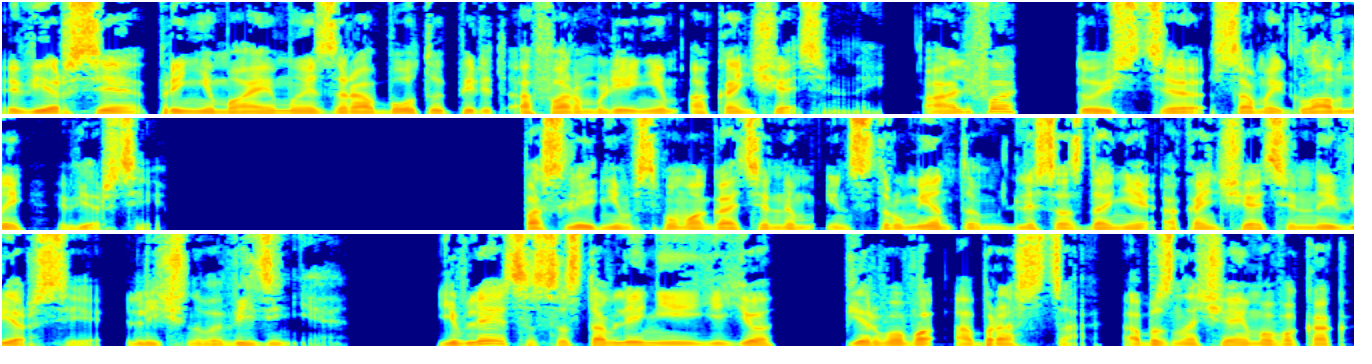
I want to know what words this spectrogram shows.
версия, принимаемая за работу перед оформлением окончательной. Альфа, то есть э, самой главной версии. Последним вспомогательным инструментом для создания окончательной версии личного видения является составление ее первого образца, обозначаемого как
